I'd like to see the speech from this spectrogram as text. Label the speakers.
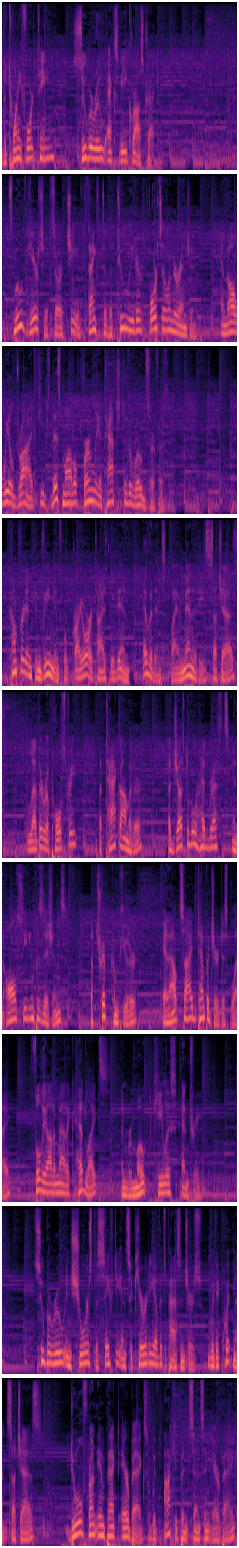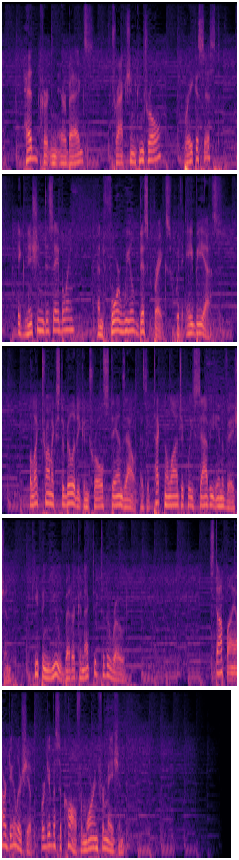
Speaker 1: the 2014 Subaru XV Crosstrek. Smooth gear shifts are achieved thanks to the 2-liter 4-cylinder engine, and all-wheel drive keeps this model firmly attached to the road surface. Comfort and convenience were prioritized within, evidenced by amenities such as leather upholstery, a tachometer, adjustable headrests in all seating positions, a trip computer, an outside temperature display, fully automatic headlights, and remote keyless entry. Subaru ensures the safety and security of its passengers with equipment such as dual front impact airbags with occupant sensing airbag, head curtain airbags, traction control, brake assist, ignition disabling, and four-wheel disc brakes with ABS. Electronic stability control stands out as a technologically savvy innovation, keeping you better connected to the road. Stop by our dealership or give us a call for more information.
